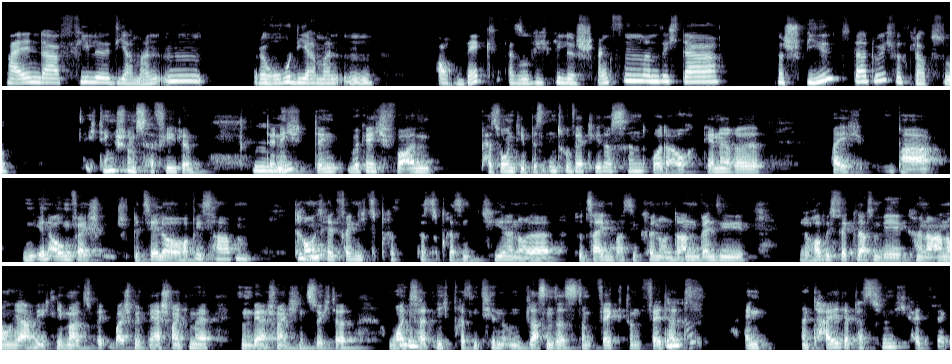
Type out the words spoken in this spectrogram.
fallen da viele Diamanten oder Rohdiamanten auch weg? Also wie viele Chancen man sich da verspielt dadurch? Was glaubst du? Ich denke schon sehr viele. Mhm. Denn ich denke wirklich vor allem Personen, die ein bisschen introvertierter sind oder auch generell vielleicht ein paar in ihren Augen vielleicht speziellere Hobbys haben, trauen mhm. sich halt vielleicht nicht das zu präsentieren oder zu zeigen, was sie können. Und dann, wenn sie Hobbys weglassen, wie, keine Ahnung, ja, ich nehme mal das Beispiel Meerschweinchen mehr, sind Meerschweinchenzüchter wollen es mhm. halt nicht präsentieren und lassen das dann weg, dann fällt halt mhm. halt ein, ein Teil der Persönlichkeit weg.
